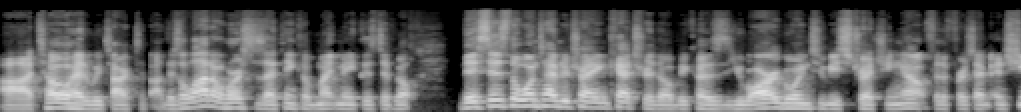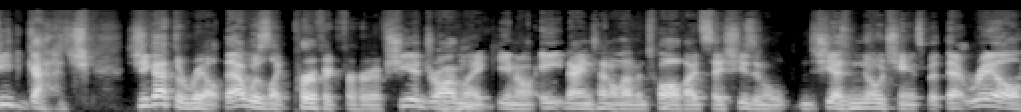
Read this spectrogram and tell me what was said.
Uh, Towhead, we talked about. There's a lot of horses I think of might make this difficult. This is the one time to try and catch her though, because you are going to be stretching out for the first time. And she got she got the rail. That was like perfect for her. If she had drawn mm-hmm. like, you know, 8, 9, 10, 11, 12, I'd say she's in a, she has no chance. But that rail,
